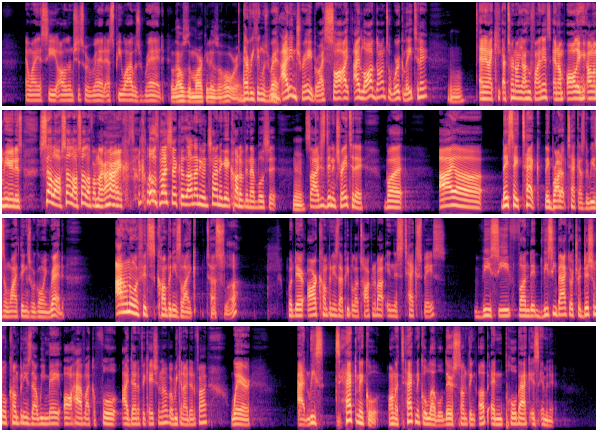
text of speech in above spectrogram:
NYSE, all of them shits were red. SPY was red. So that was the market as a whole, right? Everything was red. I didn't trade, bro. I saw. I, I logged on to work late today. Mhm. And then I, keep, I turn on Yahoo Finance, and I'm all all I'm hearing is sell off, sell off, sell off. I'm like, all right, close my shit because I'm not even trying to get caught up in that bullshit. Yeah. So I just didn't trade today. But I uh they say tech, they brought up tech as the reason why things were going red. I don't know if it's companies like Tesla, but there are companies that people are talking about in this tech space. VC funded, VC backed, or traditional companies that we may all have like a full identification of, or we can identify, where at least technical, on a technical level, there's something up and pullback is imminent.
